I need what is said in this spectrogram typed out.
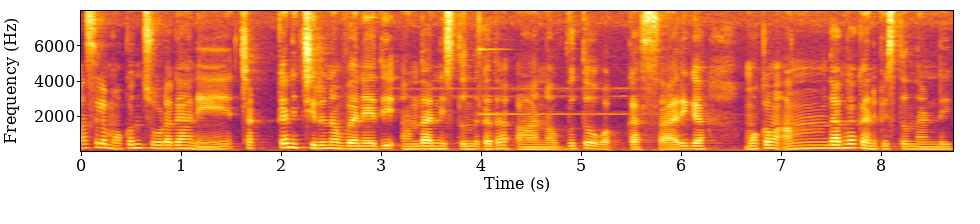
అసలు ముఖం చూడగానే చక్కని చిరునవ్వు అనేది అందాన్ని ఇస్తుంది కదా. ఆ నవ్వుతో ఒక్కసారిగా ముఖం అందంగా కనిపిస్తుందండి.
